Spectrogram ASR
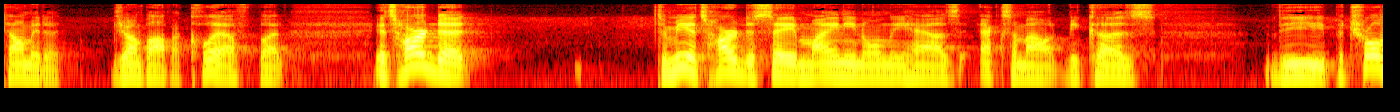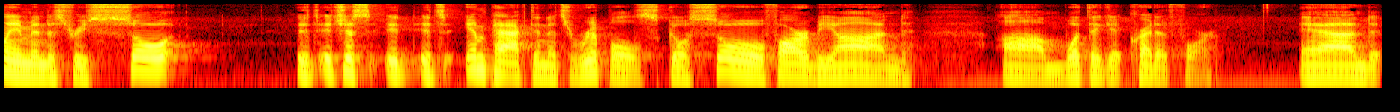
tell me to jump off a cliff, but it's hard to to me it's hard to say mining only has X amount because the petroleum industry so it, it's just it, its impact and its ripples go so far beyond um, what they get credit for, and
